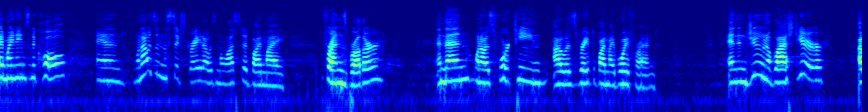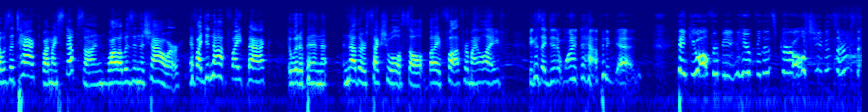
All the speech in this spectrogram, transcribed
Hi, my name's Nicole, and when I was in the sixth grade, I was molested by my friend's brother. And then when I was 14, I was raped by my boyfriend. And in June of last year, I was attacked by my stepson while I was in the shower. If I did not fight back, it would have been another sexual assault, but I fought for my life because I didn't want it to happen again. Thank you all for being here for this girl. She deserves to.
